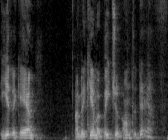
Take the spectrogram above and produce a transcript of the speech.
8 again, and became obedient unto death.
